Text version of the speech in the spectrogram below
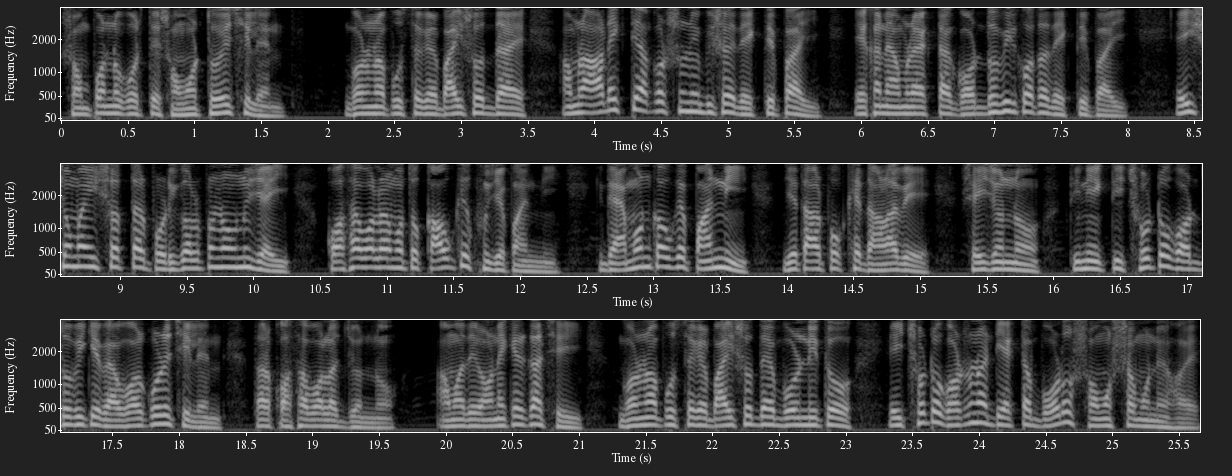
সম্পন্ন করতে সমর্থ হয়েছিলেন। গণনা পুস্তকের বাইশ অধ্যায় আমরা আরেকটি আকর্ষণীয় বিষয় দেখতে পাই। এখানে আমরা একটা গর্ধবীর কথা দেখতে পাই। এই সময় ঈশ্বর তার পরিকল্পনা অনুযায়ী কথা বলার মতো কাউকে খুঁজে পাননি। কিন্তু এমন কাউকে পাননি যে তার পক্ষে দাঁড়াবে। সেই জন্য তিনি একটি ছোট গর্দবীকে ব্যবহার করেছিলেন তার কথা বলার জন্য। আমাদের অনেকের কাছেই গণনা পুস্তকের বাইশ অধ্যায়ে বর্ণিত এই ছোট ঘটনাটি একটা বড় সমস্যা মনে হয়।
